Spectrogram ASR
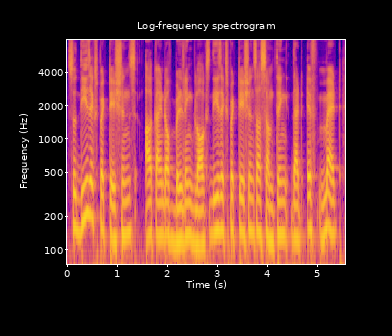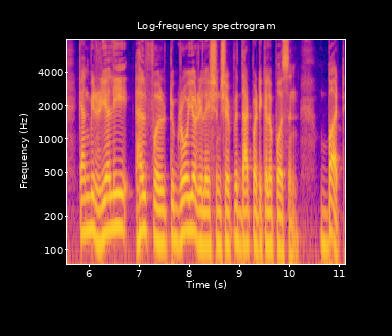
So these expectations are kind of building blocks. These expectations are something that if met can be really helpful to grow your relationship with that particular person. But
